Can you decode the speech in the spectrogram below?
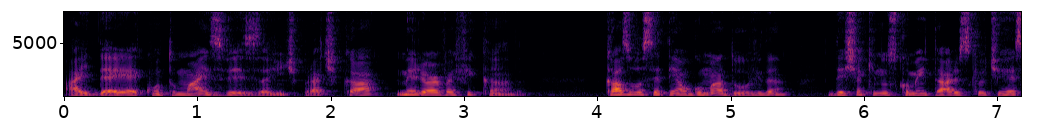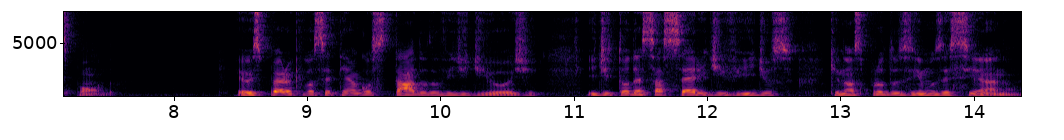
A ideia é quanto mais vezes a gente praticar, melhor vai ficando. Caso você tenha alguma dúvida, deixa aqui nos comentários que eu te respondo. Eu espero que você tenha gostado do vídeo de hoje e de toda essa série de vídeos que nós produzimos esse ano.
